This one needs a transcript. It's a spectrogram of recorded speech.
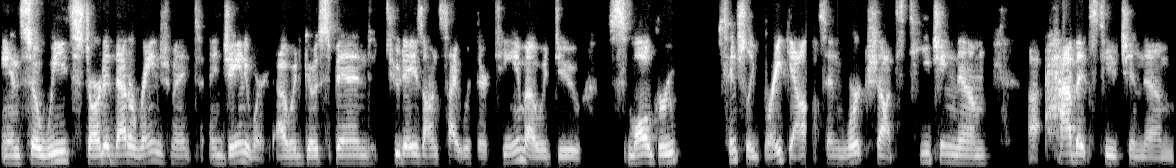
And so we started that arrangement in January. I would go spend two days on site with their team. I would do small group, essentially breakouts and workshops, teaching them uh, habits, teaching them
